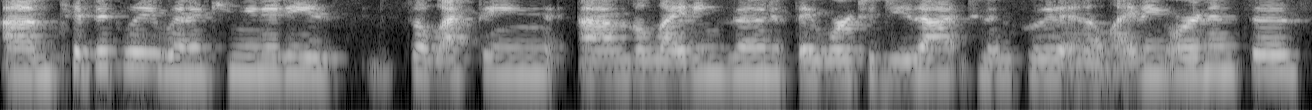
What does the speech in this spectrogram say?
Um, typically, when a community is selecting um, the lighting zone, if they were to do that to include it in a lighting ordinances,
